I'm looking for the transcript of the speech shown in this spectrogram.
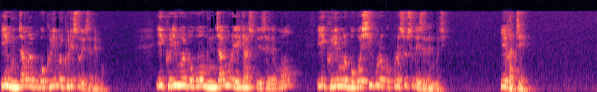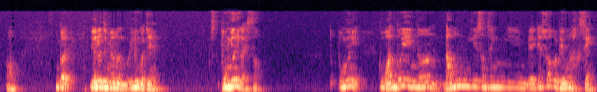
이 문장을 보고 그림을 그릴 수도 있어야 되고 이 그림을 보고 문장으로 얘기할 수도 있어야 되고 이 그림을 보고 식으로 거꾸로 쓸 수도 있어야 되는 거지. 이해 갔지? 어. 그러니까 예를 들면은 뭐 이런 거지. 동현이가 있어. 도- 동현이 그 완도에 있는 남웅기 선생님에게 수학을 배우는 학생.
